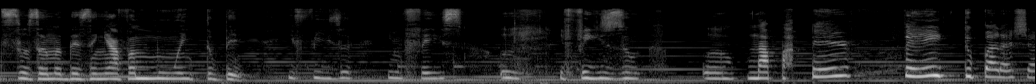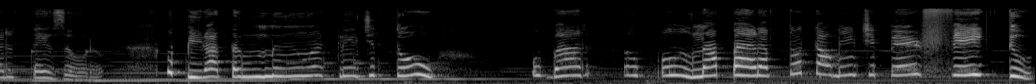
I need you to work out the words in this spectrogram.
Susana desenhava muito bem e fez, e fez, um, e fez um, um mapa perfeito para achar o tesouro. O pirata não acreditou. O bar, o, o mapa era totalmente perfeito.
